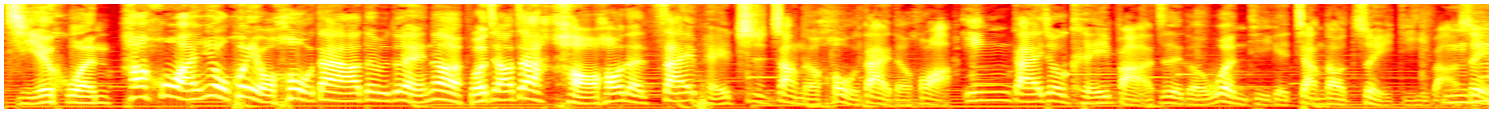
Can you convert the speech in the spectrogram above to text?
结婚，他后来又会有后代啊，对不对？那我只要再好好的栽培智障的后代的话，应该就可以把这个问题给降到最低吧。所以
